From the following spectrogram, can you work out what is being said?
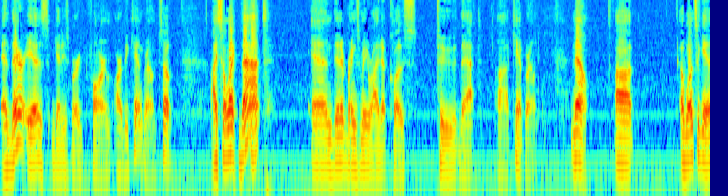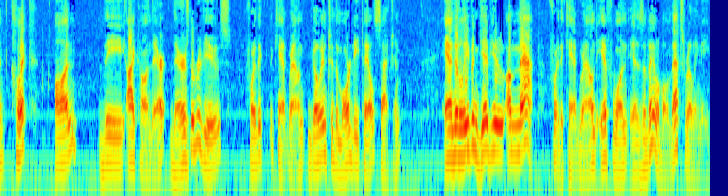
And there is Gettysburg Farm RV Campground. So I select that, and then it brings me right up close to that uh, campground. Now, uh, uh, once again, click on the icon there. There's the reviews for the, the campground. Go into the more details section, and it'll even give you a map for the campground if one is available. That's really neat.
